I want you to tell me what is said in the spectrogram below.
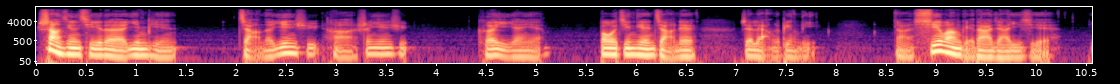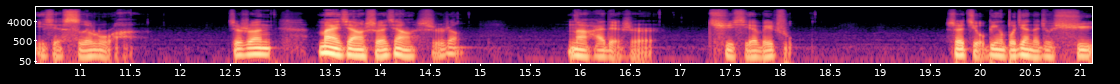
上星期的音频讲的阴虚啊，肾阴虚可以咽炎，包括今天讲的这两个病例。啊，希望给大家一些一些思路啊，就是说，脉象、舌象、实证，那还得是祛邪为主。所以久病不见得就虚。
